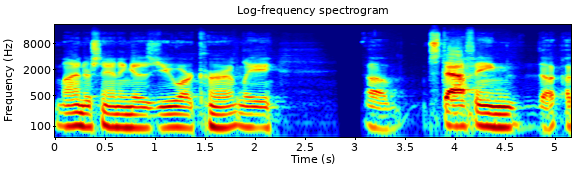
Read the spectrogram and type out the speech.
My understanding is you are currently uh, staffing the, uh,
